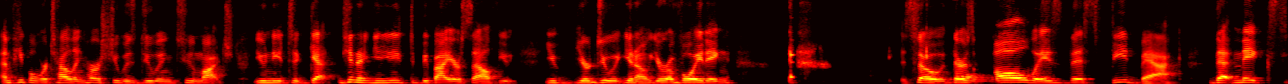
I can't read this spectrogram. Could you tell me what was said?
And people were telling her she was doing too much. You need to get, you know, you need to be by yourself. You, you, you're doing, you know, you're avoiding. So there's always this feedback that makes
